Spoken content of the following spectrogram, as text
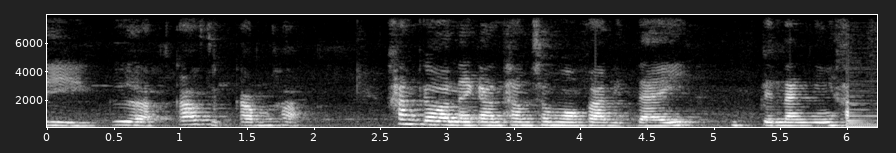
4. เกลือ 90 กรัมค่ะ ขั้นตอนในการทำชมวงฟาบิดได้เป็นดังนี้ค่ะ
